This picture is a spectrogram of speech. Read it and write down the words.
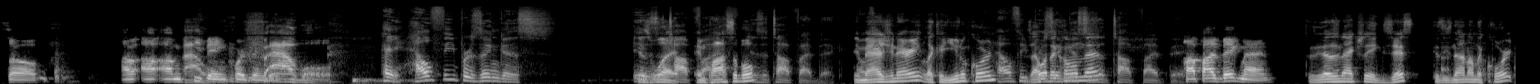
So I'm I'm Foul. keeping Porzingis. Foul. hey, healthy Porzingis Is a what? top five- Impossible? Is a top five big. Imaginary, like a unicorn. Healthy Is that what they call him? Porzingis is a top five big. Top five big man. because he doesn't actually exist because he's not on the court.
